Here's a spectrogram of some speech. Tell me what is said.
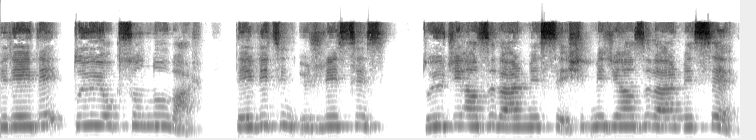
Bireyde duyu yoksunluğu var. Devletin ücretsiz duyu cihazı vermesi, işitme cihazı vermesi,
